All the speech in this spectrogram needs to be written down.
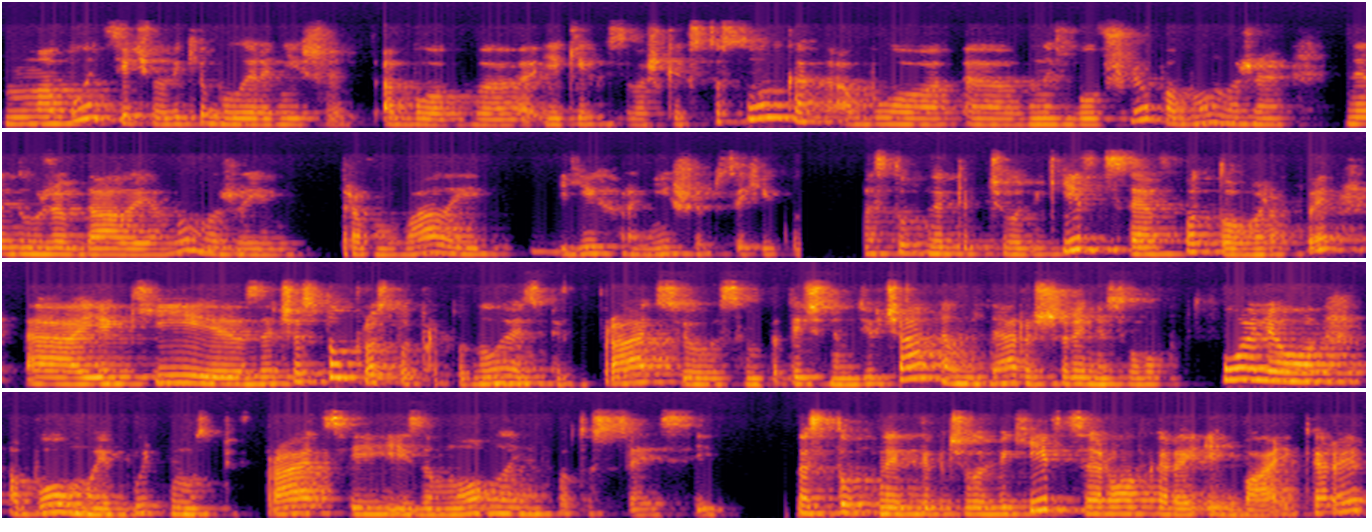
Мабуть, ці чоловіки були раніше або в якихось важких стосунках, або е, в них був шлюб, або може не дуже вдалий, або може їм травмували їх раніше психіку. Наступний тип чоловіків це фотографи, е, які зачасту просто пропонують співпрацю симпатичним дівчатам для розширення свого портфоліо або в майбутньому співпраці і замовлення фотосесій. Наступний тип чоловіків це рокери і байкери.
